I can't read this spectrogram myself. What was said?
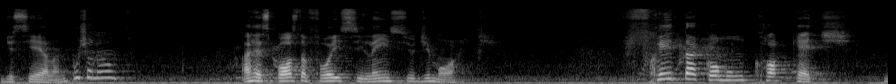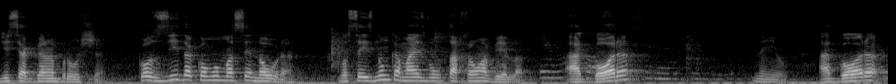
disse ela. Não puxa não. A resposta foi silêncio de morte. Frita como um croquete, disse a grã-bruxa. Cozida como uma cenoura. Vocês nunca mais voltarão a vê-la. Agora, nem eu. Agora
